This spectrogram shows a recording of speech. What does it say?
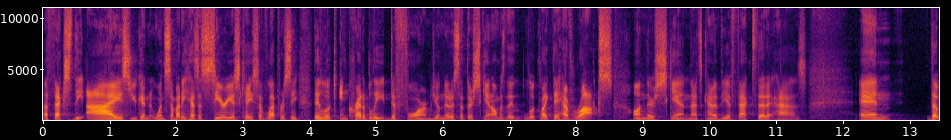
affects the eyes. You can, when somebody has a serious case of leprosy, they look incredibly deformed. You'll notice that their skin almost they look like they have rocks on their skin. That's kind of the effect that it has. And the,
